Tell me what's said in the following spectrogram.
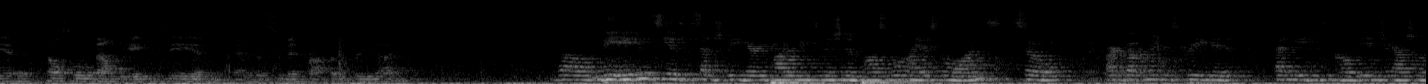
yeah, tell us a little about the agency and, and the submit process for you guys. Well, the agency is essentially Harry Potter meets Mission Impossible minus the wands. So our government has created an agency called the International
